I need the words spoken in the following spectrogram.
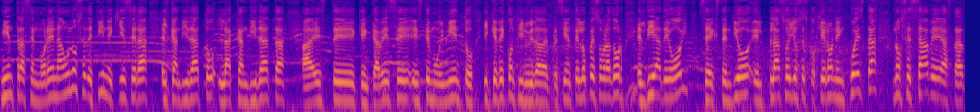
mientras en Morena aún no se define quién será el candidato, la candidata a este que encabece este movimiento y que dé continuidad al presidente López Obrador, el día de hoy se extendió el plazo, ellos escogieron encuesta, no se sabe hasta,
